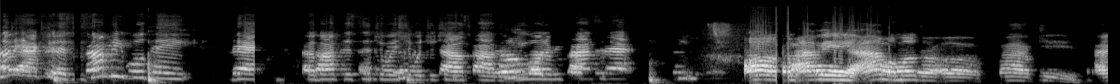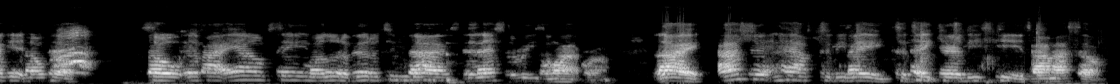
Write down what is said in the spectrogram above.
Let me ask you this. Some people think that about this situation with your child's father. Do you want to respond to that? Um, I mean, I'm a mother of five kids. I get no help. So if I am seem a little bitter to you guys, then that's the reason why, bro. Like, I shouldn't have to be made to take care of these kids by myself.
